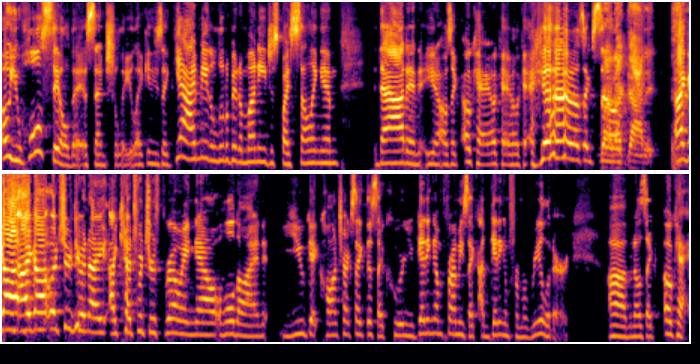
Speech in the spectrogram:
oh, you wholesaled it essentially. Like, and he's like, yeah, I made a little bit of money just by selling him that. And, you know, I was like, okay, okay, okay. I was like, so right. I got it. I got, I got what you're doing. I, I catch what you're throwing. Now, hold on. You get contracts like this. Like, who are you getting them from? He's like, I'm getting them from a realtor. Um, and I was like, okay.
